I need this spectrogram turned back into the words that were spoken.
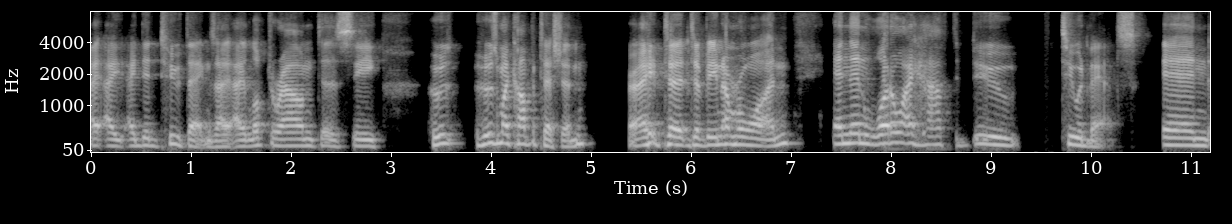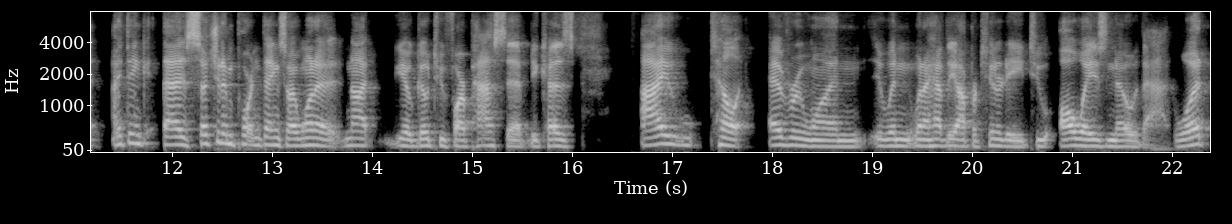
I, I, I did two things. I, I looked around to see who's who's my competition, right? To to be number one, and then what do I have to do to advance? And I think that is such an important thing. So I want to not you know go too far past it because I tell everyone when when I have the opportunity to always know that what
